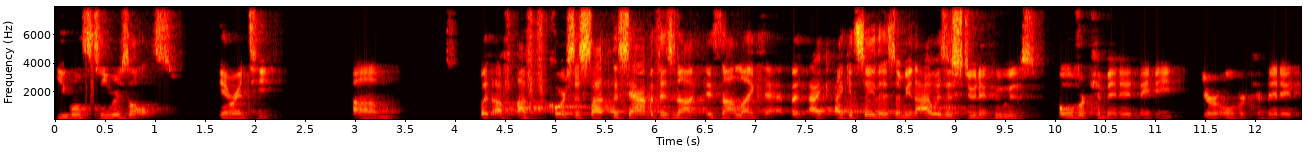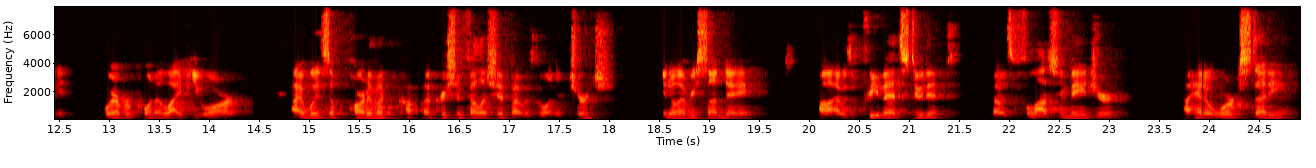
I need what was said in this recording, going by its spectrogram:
you will see results, guaranteed. Um, but of, of course, the, the, Sabbath is not is not like that. But I, I could say this. I mean, I was a student who is overcommitted. Maybe you're overcommitted in wherever point of life you are. I was a part of a, a Christian fellowship. I was going to church you know, every Sunday. Uh, I was a pre med student. I was a philosophy major. I had a work study.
